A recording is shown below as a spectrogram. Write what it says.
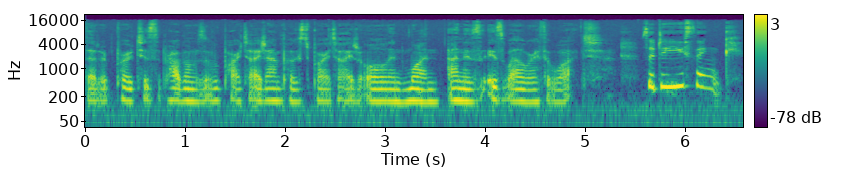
that approaches the problems of apartheid and post-apartheid all in one, and is is well worth a watch. So, do you think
